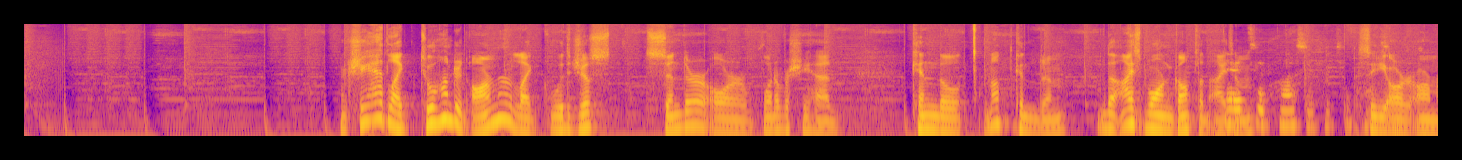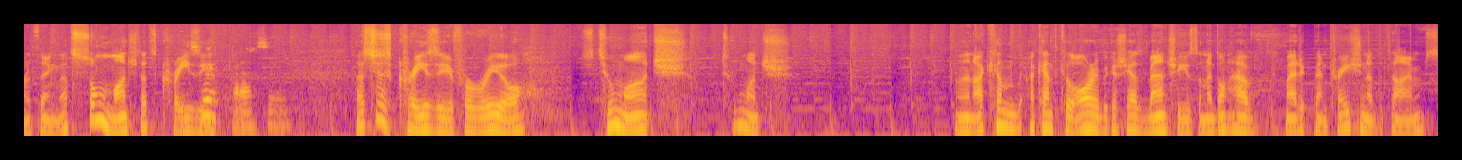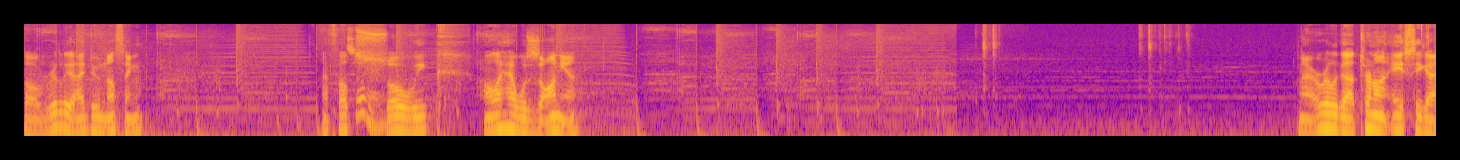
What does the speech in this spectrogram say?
Like she had like 200 armor, like with just Cinder or whatever she had. Kindle, not Kindle, the Iceborn Gauntlet item. It's a passive. It's a passive. CDR armor thing. That's so much. That's crazy. It's passive. That's just crazy for real. It's too much. Too much. And then I can I can't kill Ori because she has banshees and I don't have magic penetration at the time. So really I do nothing. I felt so weak. All I had was Zhonya. I really gotta turn on AC guys.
